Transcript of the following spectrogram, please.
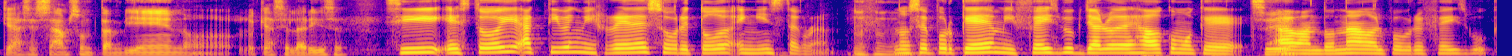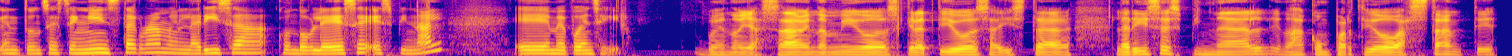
qué, hace Samsung también o lo que hace Larisa. Sí, estoy activa en mis redes, sobre todo en Instagram. No sé por qué, mi Facebook ya lo he dejado como que abandonado, el pobre Facebook. Entonces en Instagram, en Larisa con doble S Espinal, eh, me pueden seguir. Bueno, ya saben, amigos creativos, ahí está Larisa Espinal, nos ha compartido bastante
